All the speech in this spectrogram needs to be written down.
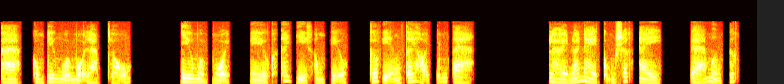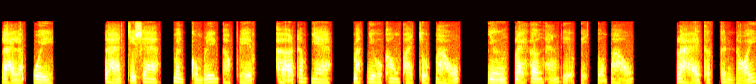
ta cùng điên muội muội làm chủ. Nhiều muội muội nếu có cái gì không hiểu, cứ viện tới hỏi chúng ta. Lời nói này cũng rất hay, đã mừng thức lại lập quỳ. Đã chỉ ra mình cùng Liên Ngọc Điệp ở trong nhà, mặc dù không phải chủ mẫu, nhưng lại hơn hẳn địa vị chủ mẫu. Lại thật tình nổi,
